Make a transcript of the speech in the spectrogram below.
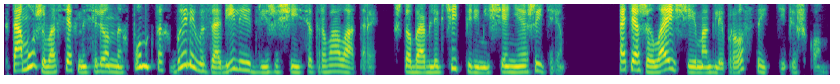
К тому же во всех населенных пунктах были в изобилии движущиеся траволаторы, чтобы облегчить перемещение жителям, хотя желающие могли просто идти пешком.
